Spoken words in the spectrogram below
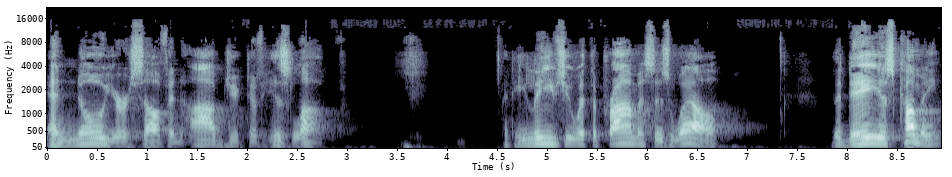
and know yourself an object of His love. And He leaves you with the promise as well the day is coming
